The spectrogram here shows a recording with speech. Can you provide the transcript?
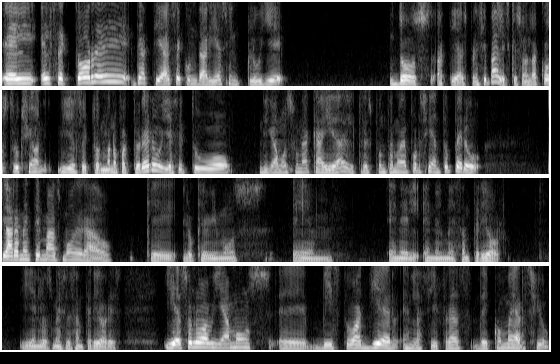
El, sector de, de actividades secundarias incluye dos actividades principales, que son la construcción y el sector manufacturero, y ese tuvo, digamos, una caída del 3.9%, pero claramente más moderado que lo que vimos en, el, en, el, mes anterior y en los meses anteriores. Y eso lo habíamos eh, visto ayer en las cifras de comercio,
